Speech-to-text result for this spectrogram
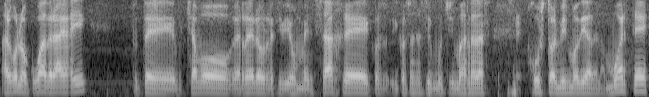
algo no cuadra ahí. Te, Chavo Guerrero recibió un mensaje y cosas así muchísimas raras Sí. justo el mismo día de la muerte.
